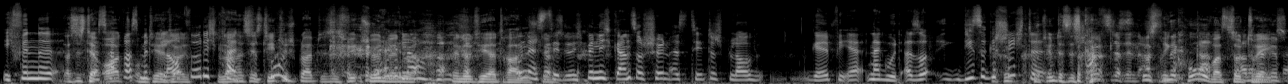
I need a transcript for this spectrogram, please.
ich finde, das, ist der das Ort, hat was um mit Glaubwürdigkeit Solange es ästhetisch bleibt, ist es schön, wenn, genau. du, wenn du theatralisch bist. Ich bin nicht ganz so schön ästhetisch blau gelb wie er. Na gut, also diese Geschichte. Stimmt, das ist Kanzlerin Aprikot, was du trägst.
